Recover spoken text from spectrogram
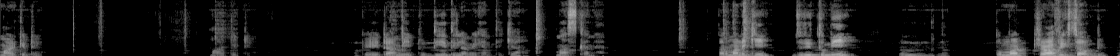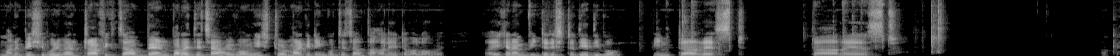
মার্কেটিং মার্কেটিং। ওকে, এটা আমি একটু দিয়ে দিলাম এখান থেকে, মাঝখানে। তার মানে কি? যদি তুমি তোমার ট্রাফিক চাও মানে বেশি পরিমাণ ট্রাফিক চাও ব্র্যান্ড বাড়াইতে চাও এবং স্টোর মার্কেটিং করতে চাও, তাহলে এটা ভালো হবে। তো এখানে আমি প্রিন্টারেস্টটা দিয়ে দিব। প্রিন্টারেস্ট টারেস্ট ওকে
